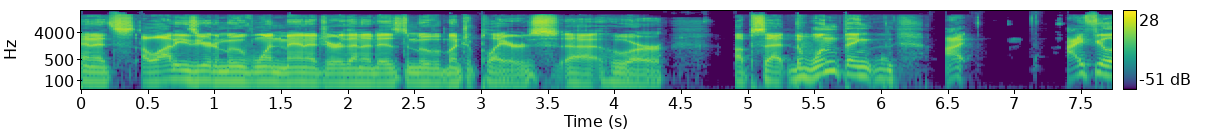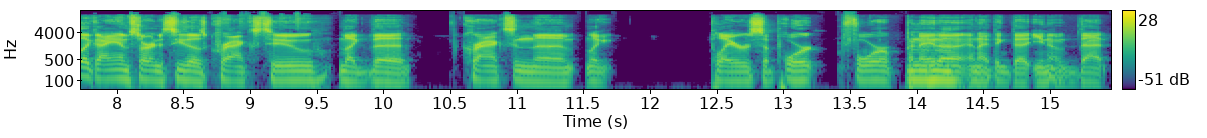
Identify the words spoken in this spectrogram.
And it's a lot easier to move one manager than it is to move a bunch of players uh, who are upset. The one thing I I feel like I am starting to see those cracks too, like the cracks in the like players support for Pineda, mm-hmm. and I think that you know that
